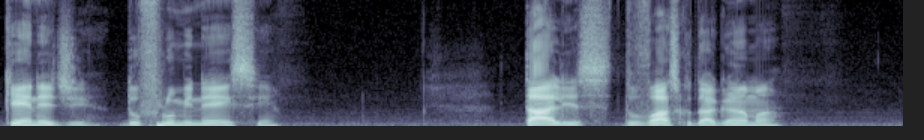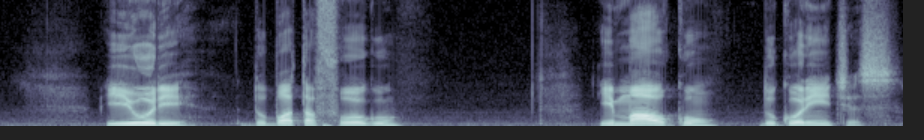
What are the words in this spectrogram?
Kennedy do Fluminense, Thales do Vasco da Gama, Yuri do Botafogo. E Malcolm do Corinthians.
